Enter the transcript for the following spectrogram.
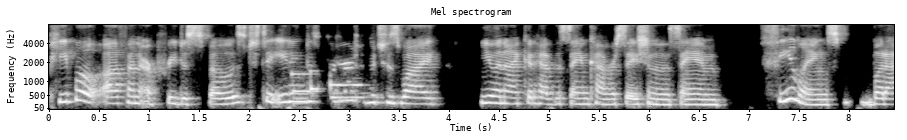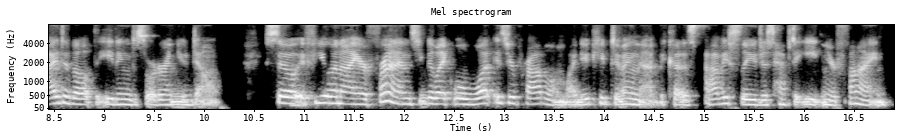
people often are predisposed to eating disorders, which is why you and I could have the same conversation and the same feelings, but I develop the eating disorder and you don't. So if you and I are friends, you'd be like, well, what is your problem? Why do you keep doing that? Because obviously you just have to eat and you're fine.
